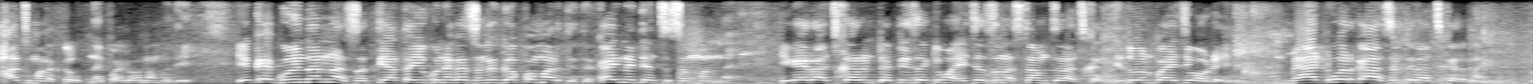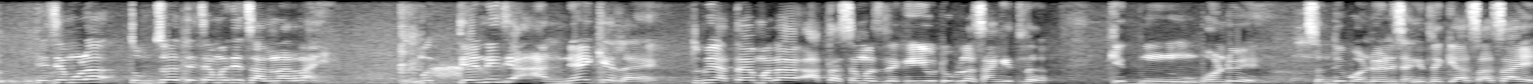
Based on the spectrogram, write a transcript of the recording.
हाच मला कळत नाही पैलवानामध्ये. हे काय गोविंदांना असतं ते आता इकडून एका संघ गप्पा मारते तर काही नाही त्यांचं संबंध नाही. हे काय राजकारण टटीचं किंवा ह्याच्याचं नसतं आमचं राजकारण. हे दोन पायाचे आहे मॅटवर काय असेल ते राजकारण आहे त्याच्यामुळं तुमचं त्याच्यामध्ये चालणार नाही. मग त्यांनी जे अन्याय केला आहे तुम्ही आता मला आता समजलं की यूट्यूबला सांगितलं की भोंडवे संदीप भोंडवेने सांगितलं की असं असं आहे.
